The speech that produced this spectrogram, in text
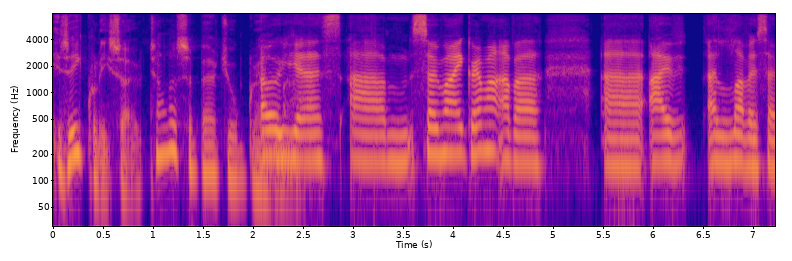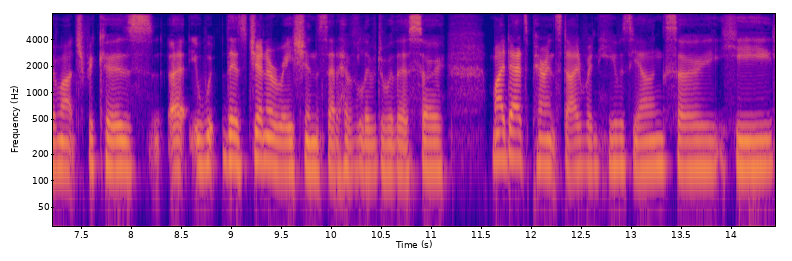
is equally so. Tell us about your grandma. Oh yes. Um, so my grandma Abba, uh, I I love her so much because uh, w- there's generations that have lived with her. So my dad's parents died when he was young, so he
